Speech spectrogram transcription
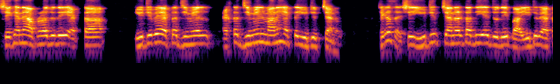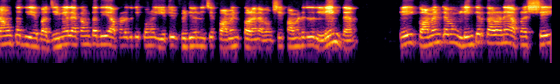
সেখানে আপনারা যদি একটা ইউটিউবে একটা জিমেল একটা জিমেল মানে একটা ইউটিউব চ্যানেল ঠিক আছে? সেই ইউটিউব চ্যানেলটা দিয়ে যদি বা ইউটিউব অ্যাকাউন্টটা দিয়ে বা জিমেল অ্যাকাউন্টটা দিয়ে আপনারা যদি কোনো ইউটিউব ভিডিও নিচে কমেন্ট করেন এবং সেই কমেন্টে যদি লিঙ্ক দেন, এই কমেন্ট এবং লিঙ্কের কারণে আপনার সেই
